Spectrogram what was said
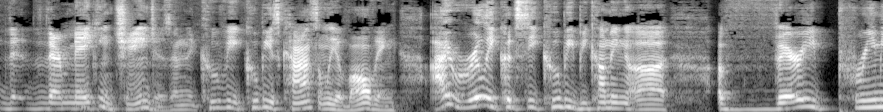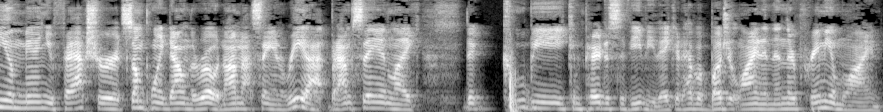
they're making changes and Kubey Kubey is constantly evolving. I really could see Kubey becoming a a very premium manufacturer at some point down the road. Now I'm not saying Riot, but I'm saying like the Kubey compared to Civivi, they could have a budget line and then their premium line.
